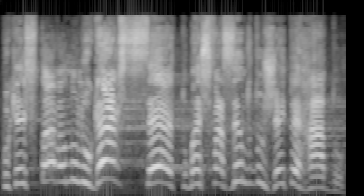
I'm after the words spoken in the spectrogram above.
Porque ele estava no lugar certo, mas fazendo do jeito errado.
